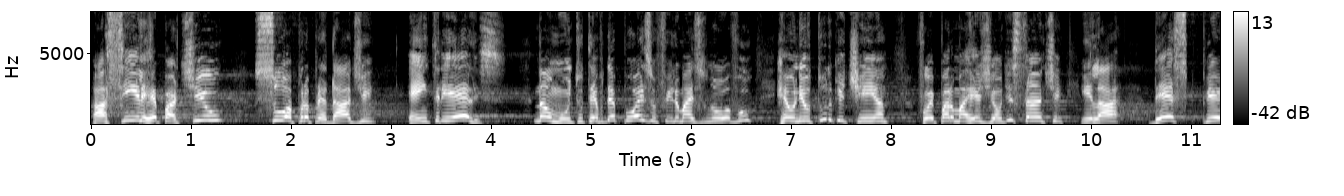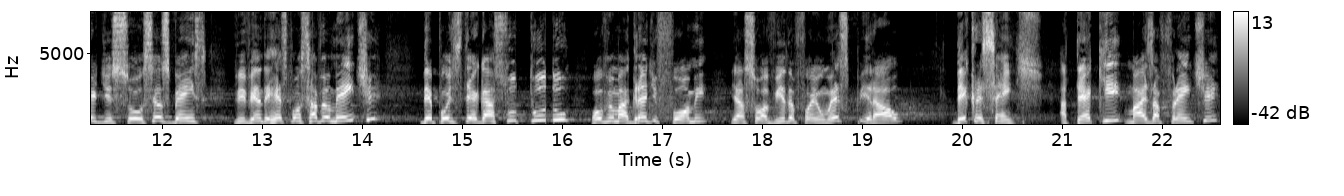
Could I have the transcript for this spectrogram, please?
Assim ele repartiu sua propriedade entre eles. Não muito tempo depois, o filho mais novo reuniu tudo que tinha, foi para uma região distante e lá desperdiçou seus bens, vivendo irresponsavelmente. Depois de ter gasto tudo, houve uma grande fome e a sua vida foi um espiral decrescente. Até que mais à frente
